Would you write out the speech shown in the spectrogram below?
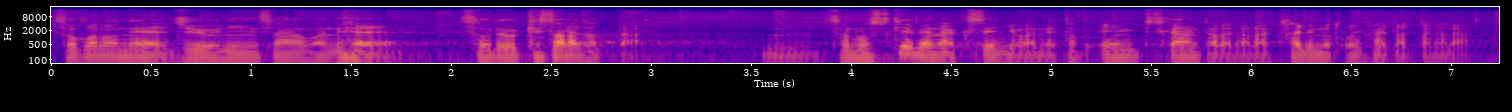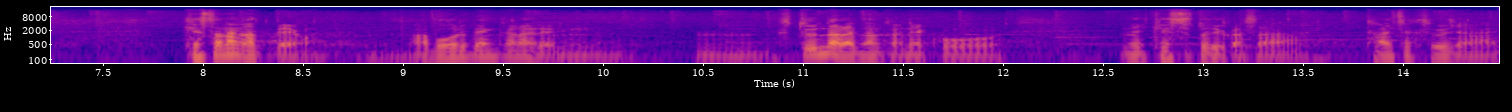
そこのね住人さんはねそれを消さなかった、うん、そのスケベなくせにはね多分鉛筆かなんかだから紙のとこに書いてあったから消さなかったよ、あボールペンからで、うんうん、普通ならなんかねこうね消すというかさ対策するじゃない？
